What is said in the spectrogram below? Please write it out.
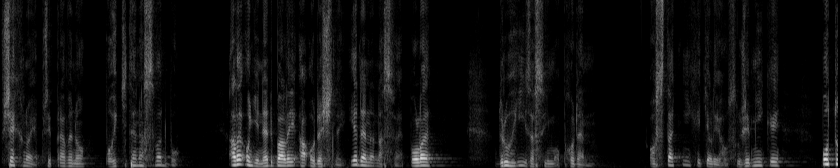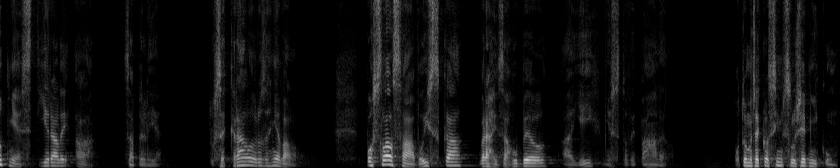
všechno je připraveno, pojďte na svatbu. Ale oni nedbali a odešli. Jeden na své pole, druhý za svým obchodem. Ostatní chytili jeho služebníky, potupně stírali a zabili je. Tu se král rozhněval. Poslal svá vojska, vrahy zahubil a jejich město vypálil. Potom řekl svým služebníkům,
